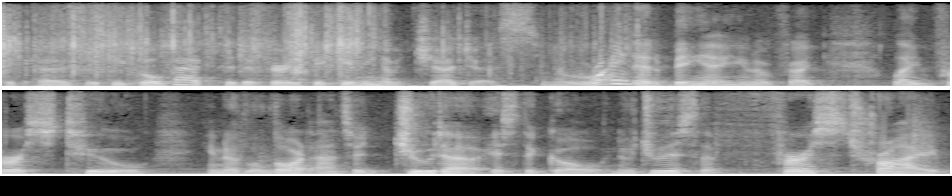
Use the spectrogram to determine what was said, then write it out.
because if you go back to the very beginning of Judges, you know, right at the beginning, you know, like like verse two, you know, the Lord answered, Judah is the goal. You know, Judah is the first tribe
